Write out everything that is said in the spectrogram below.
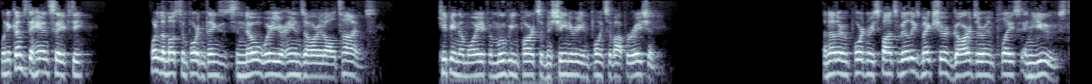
When it comes to hand safety, one of the most important things is to know where your hands are at all times, keeping them away from moving parts of machinery and points of operation. Another important responsibility is make sure guards are in place and used.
